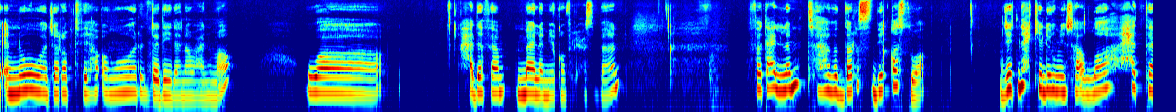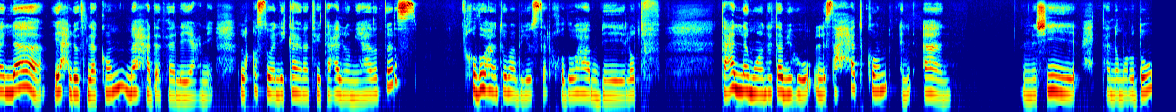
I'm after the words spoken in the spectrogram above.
لأنه جربت فيها أمور جديدة نوعا ما وحدث ما لم يكن في الحسبان. فتعلمت هذا الدرس بقسوة. جيت نحكي لهم إن شاء الله حتى لا يحدث لكم ما حدث لي يعني القسوة اللي كانت في تعلمي هذا الدرس خذوها أنتم بيسر خذوها بلطف. تعلموا وانتبهوا لصحتكم الآن. ماشي حتى نمرضوا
